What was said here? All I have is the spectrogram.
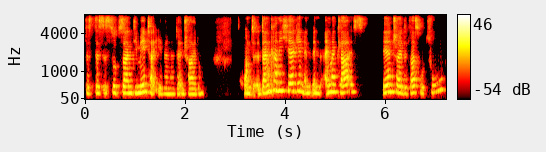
Das, das ist sozusagen die Metaebene der Entscheidung. Und dann kann ich hergehen, wenn, einmal klar ist, wer entscheidet was, wozu,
